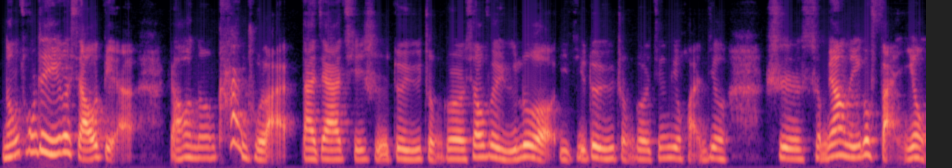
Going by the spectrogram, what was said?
能从这一个小点，然后能看出来，大家其实对于整个消费娱乐以及对于整个经济环境是什么样的一个反应。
